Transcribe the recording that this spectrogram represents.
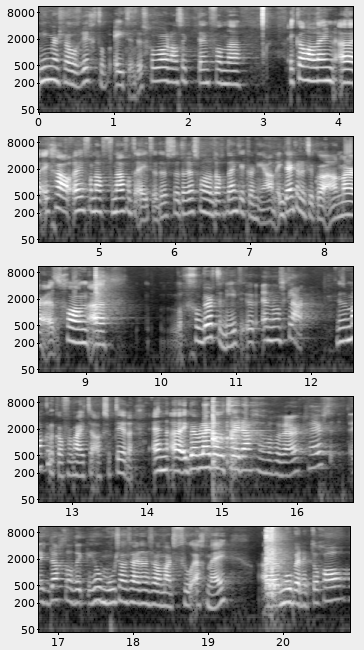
niet meer zo richten op eten. Dus gewoon als ik denk van ik kan alleen, uh, ik ga alleen vanaf vanavond eten. Dus de rest van de dag denk ik er niet aan. Ik denk er natuurlijk wel aan, maar het gewoon uh, gebeurt er niet. Eh, en dan is het klaar. Dat is makkelijker voor mij te accepteren. En ik ben blij dat het twee dagen gewerkt heeft. Ik dacht dat ik heel moe zou zijn en zo, maar het viel echt mee. moe ben ik toch al.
